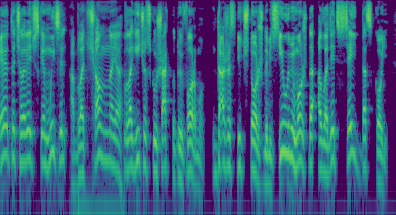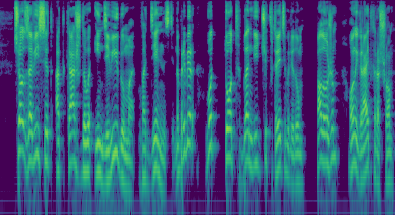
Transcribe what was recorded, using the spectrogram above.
это человеческая мысль, облаченная в логическую шахматную форму. Даже с ничтожными силами можно овладеть всей доской. Все зависит от каждого индивидуума в отдельности. Например, вот тот блондинчик в третьем ряду. Положим, он играет хорошо.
